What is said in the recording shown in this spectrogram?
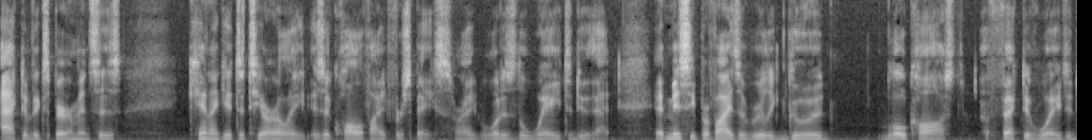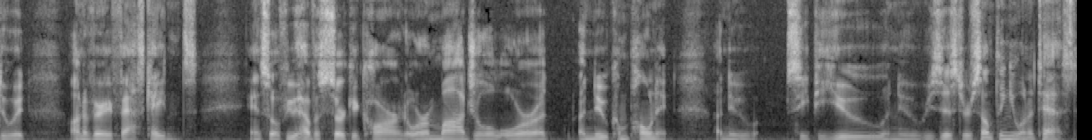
active experiments is, can I get to TRL8? Is it qualified for space? Right. What is the way to do that? And MISSE provides a really good, low cost, effective way to do it on a very fast cadence. And so if you have a circuit card or a module or a, a new component, a new CPU, a new resistor, something you want to test,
